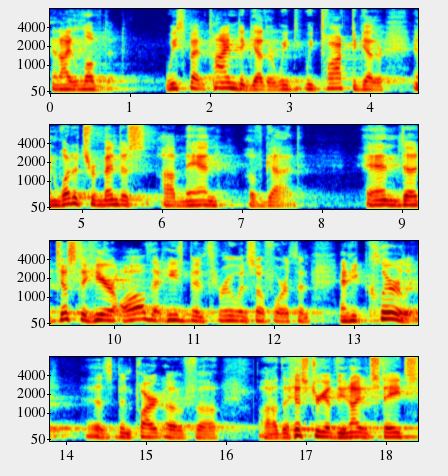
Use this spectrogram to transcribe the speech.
And I loved it. We spent time together. We, we talked together. And what a tremendous uh, man of God. And uh, just to hear all that he's been through and so forth, and, and he clearly has been part of uh, uh the history of the United States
